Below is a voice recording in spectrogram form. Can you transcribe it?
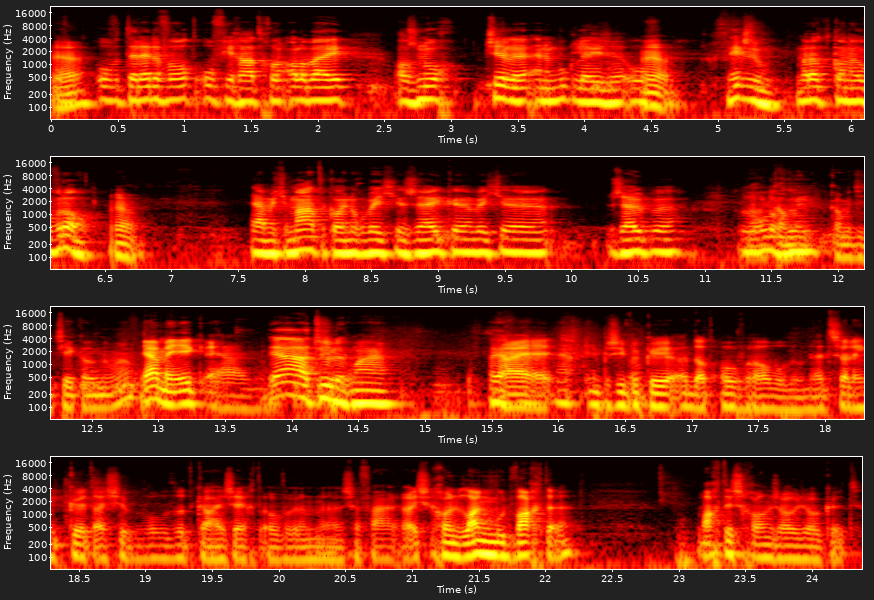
Ja, Of het te redden valt, of je gaat gewoon allebei alsnog chillen en een boek lezen of ja, niks doen. Maar dat kan overal. ja. Ja, met je maten kan je nog een beetje zeiken, een beetje zuipen, lollig kan, doen. kan met je chick ook nog wel. ja, maar ik... Ja, Ja, tuurlijk, maar... maar Ja, ja, eh, ja. in principe kun je dat overal wel doen. Het is alleen kut als je bijvoorbeeld wat Kai zegt over een eh, safari. Als je gewoon lang moet wachten. Wachten is gewoon sowieso kut.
